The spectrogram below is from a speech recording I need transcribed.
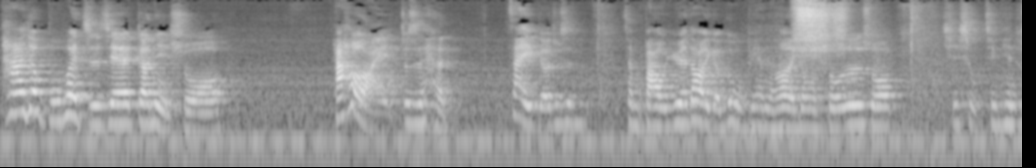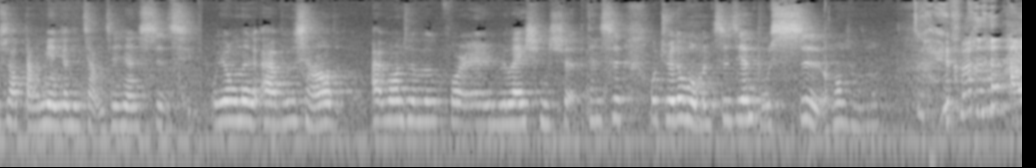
他又不会直接跟你说，他后来就是很，再一个就是怎么把我约到一个路边，然后来跟我说，就是说，其实我今天就是要当面跟你讲这件事情，我用那个 app 不是想要，I want to look for a relationship，但是我觉得我们之间不是，然后什么。这个 好，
